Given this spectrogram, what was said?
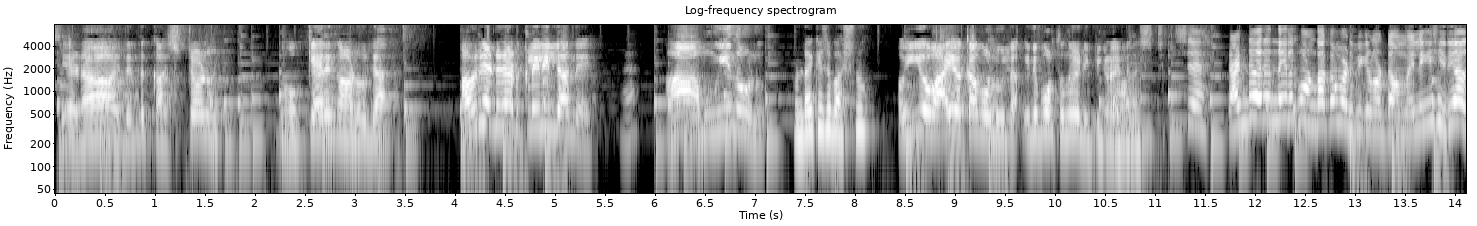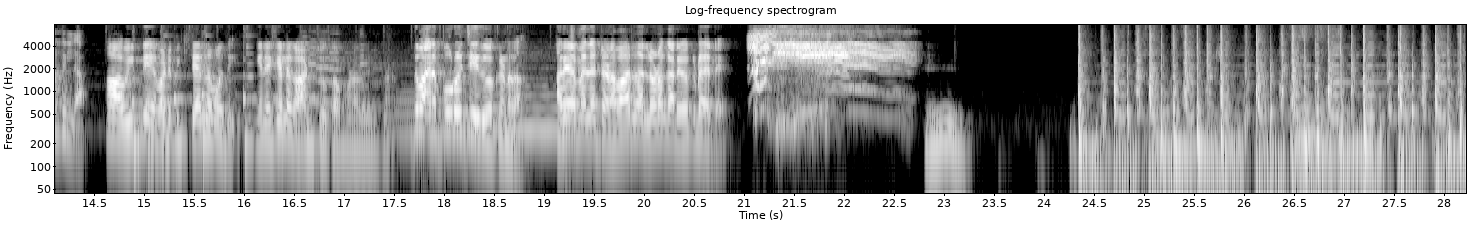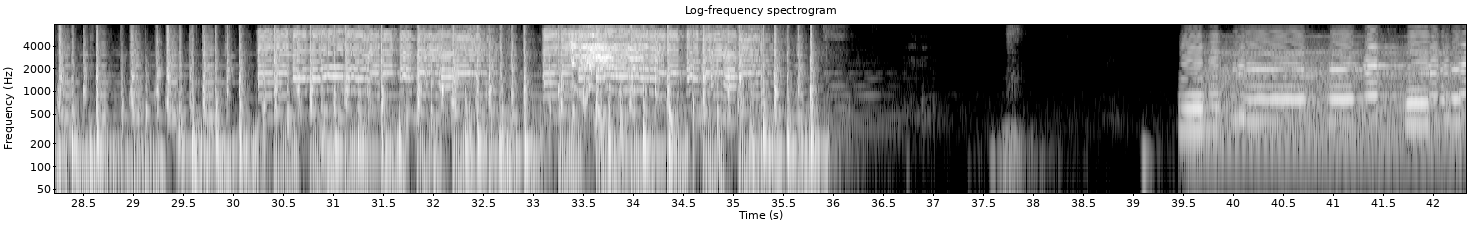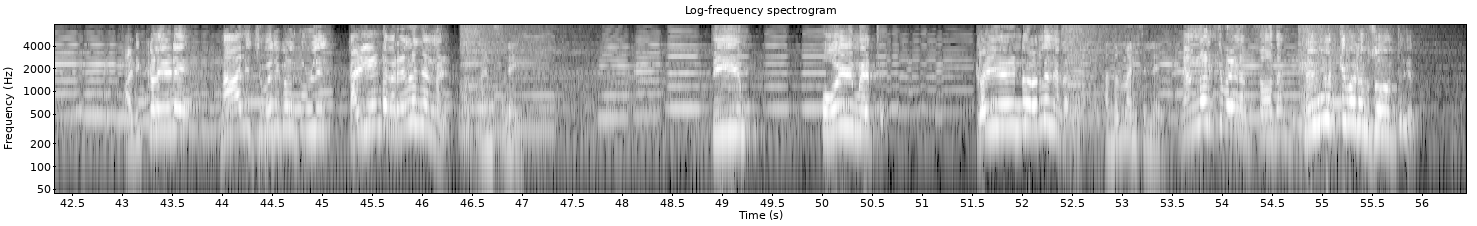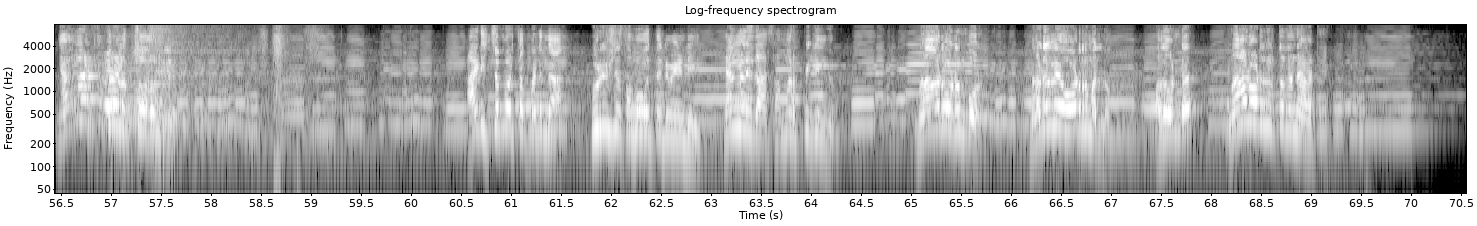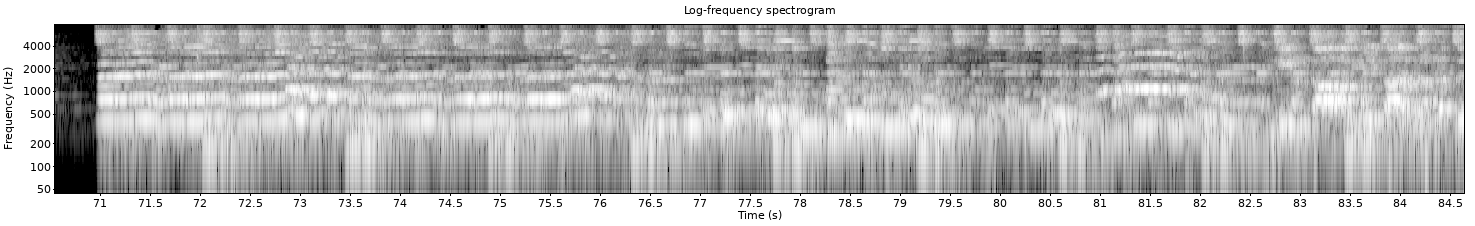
ചേടാ ഇതെന്ത് കഷ്ടമാണ്. നോക്കിയാലും കാണൂല. അവർ രണ്ടിനും അടുക്കളയിൽ ഇല്ലാന്നേ ആ മുങ്ങിന്നോണ്. ഉണ്ടാക്കിയ ഉണ്ടാക്കി വെച്ച ഭക്ഷണം? അയ്യോ വായി വെക്കാൻ കൊള്ളൂല. ഇനി പുറത്തുനിന്ന് മേടിപ്പിക്കണല്ലോ ശ്ശേ രണ്ടുപേരും എന്തെങ്കിലും ഉണ്ടാക്കാൻ പഠിപ്പിക്കണം കേട്ടോ അമ്മ. ഇല്ലെങ്കിൽ ശരിയാവത്തില്ല ആ പിന്നെ പഠിപ്പിച്ചാലും മതി. ഇങ്ങനെയൊക്കെയല്ലേ കാണിച്ചു നോക്കാം ഇത് മനഃപൂർവം ചെയ്തു വെക്കണതാ. അറിയാൻ മേലായിട്ടാണ് വാര് നല്ലോണം കറി വെക്കണതല്ലേ? അടുക്കളയുടെ നാല് ചുവരുകൾക്കുള്ളിൽ കഴിയേണ്ടവരല്ല ഞങ്ങൾ. മനസ്സിലായി. തീയും പോയുമേറ്റ് കഴിയേണ്ടവരല്ല ഞങ്ങൾ. അതും മനസ്സിലായി. ഞങ്ങൾക്ക് വേണം സ്വാതന്ത്ര്യം. ഞങ്ങൾക്ക് വേണം സ്വാതന്ത്ര്യം. ഞങ്ങൾക്ക് വേണം സ്വാതന്ത്ര്യം. അടിച്ചമർത്തപ്പെടുന്ന പുരുഷ സമൂഹത്തിന് വേണ്ടി ഞങ്ങൾ ഇതാ സമർപ്പിക്കുന്നു. നാടോടുമ്പോൾ നടുവേ ഓടണമല്ലോ. അതുകൊണ്ട് നാടോടി നൃത്തം തന്നെ ആകട്ടെ.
